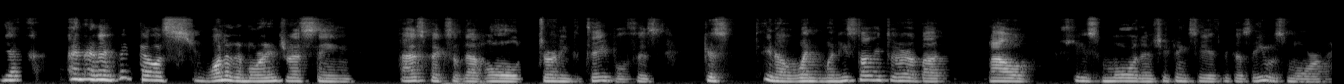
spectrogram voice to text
Yeah, and and I think that was one of the more interesting aspects of that whole turning the tables is because you know when when he's talking to her about how he's more than she thinks he is because he was more.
